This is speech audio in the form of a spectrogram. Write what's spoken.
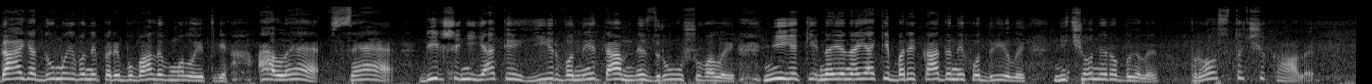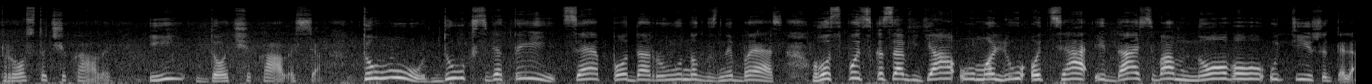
Да, я думаю, вони перебували в молитві. Але все. Більше ніяких гір вони там не зрушували, ніякі, на, на які барикади не ходили, нічого не робили. Просто чекали, просто чекали і дочекалися. Тому Дух Святий це подарунок з небес. Господь сказав: Я умолю Отця і дасть вам нового утішителя.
